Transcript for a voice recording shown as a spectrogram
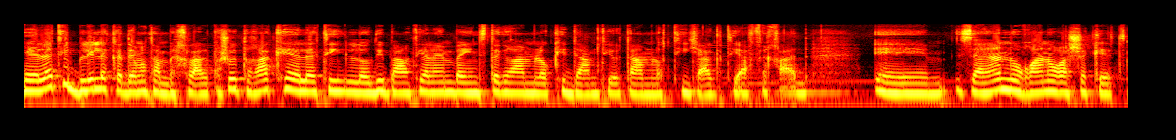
העליתי בלי לקדם אותם בכלל, פשוט רק העליתי, לא דיברתי עליהם באינסטגרם, לא קידמתי אותם, לא תייגתי אף אחד. אמ, זה היה נורא נורא שקט.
